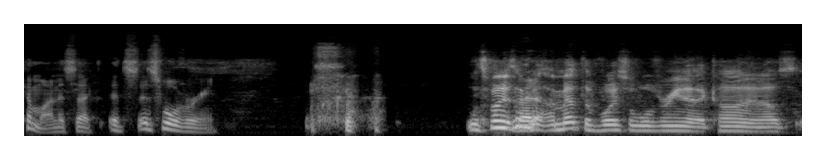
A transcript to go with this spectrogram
Come on, it's it's it's Wolverine. It's funny. is I But- met, I met the voice of Wolverine at a con, and I was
